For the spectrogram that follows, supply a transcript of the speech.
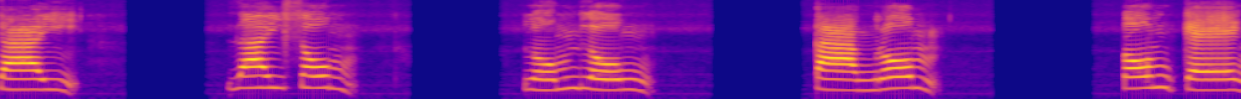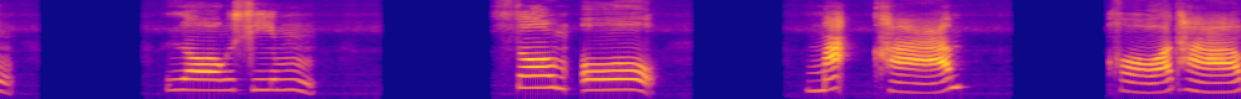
ใจ ไล่ส้ม ล้มลง กลางร่ม ต้มแกง ลองชิม ส้มโอ มะขาม ขอถาม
